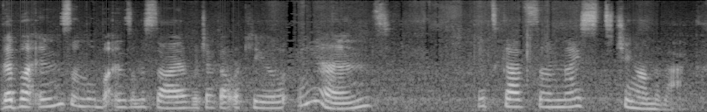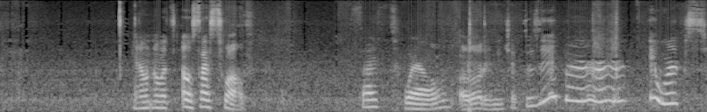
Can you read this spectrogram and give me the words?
The buttons, the little buttons on the side, which I thought were cute. And it's got some nice stitching on the back. I don't know what's... Oh, size 12. Size 12. Oh, me check the zipper. It works.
